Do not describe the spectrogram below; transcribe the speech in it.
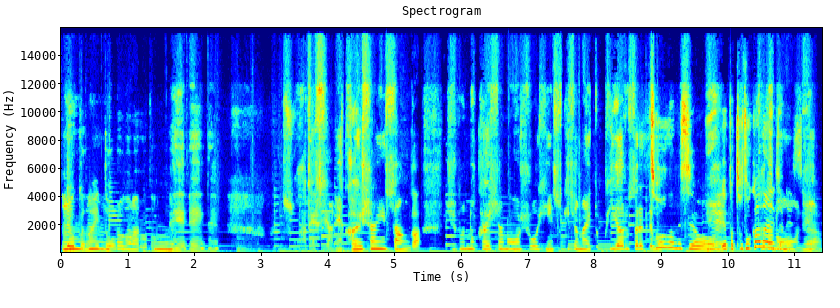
強くないと。なるほどなるほど。うん、ええええそうですよね。会社員さんが自分の会社の商品好きじゃないと PR されてもそうなんですよ、ね、やっぱ届かないじゃないですか、ね、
